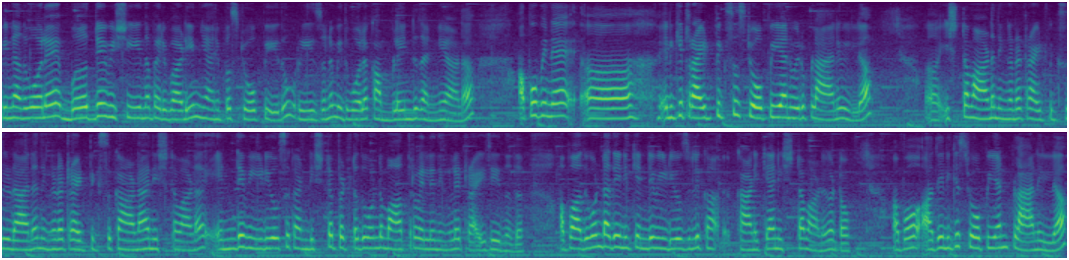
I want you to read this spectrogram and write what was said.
പിന്നെ അതുപോലെ ബർത്ത്ഡേ വിഷ് ചെയ്യുന്ന പരിപാടിയും ഞാനിപ്പോൾ സ്റ്റോപ്പ് ചെയ്തു. റീസണും ഇതുപോലെ കംപ്ലയിന്റ് തന്നെയാണ്. അപ്പോൾ പിന്നെ എനിക്ക് ട്രൈഡ് പിക്സ് സ്റ്റോപ്പ് ചെയ്യാൻ ഒരു പ്ലാനും ഇല്ല. ഇഷ്ടമാണ് നിങ്ങളുടെ ട്രൈഡ് പിക്സ് ഇടാൻ നിങ്ങളുടെ ട്രൈഡ് പിക്സ് കാണാൻ ഇഷ്ടമാണ്. എന്റെ വീഡിയോസ് കണ്ട് ഇഷ്ടപ്പെട്ടതുകൊണ്ട് മാത്രമല്ലേ നിങ്ങൾ ട്രൈ ചെയ്യുന്നത്. അപ്പോൾ അതുകൊണ്ട് അത് എനിക്ക് എന്റെ വീഡിയോസിൽ കാണിക്കാൻ ഇഷ്ടമാണ് കേട്ടോ. അപ്പോൾ അതെനിക്ക് സ്റ്റോപ്പ് ചെയ്യാൻ പ്ലാൻ ഇല്ല.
